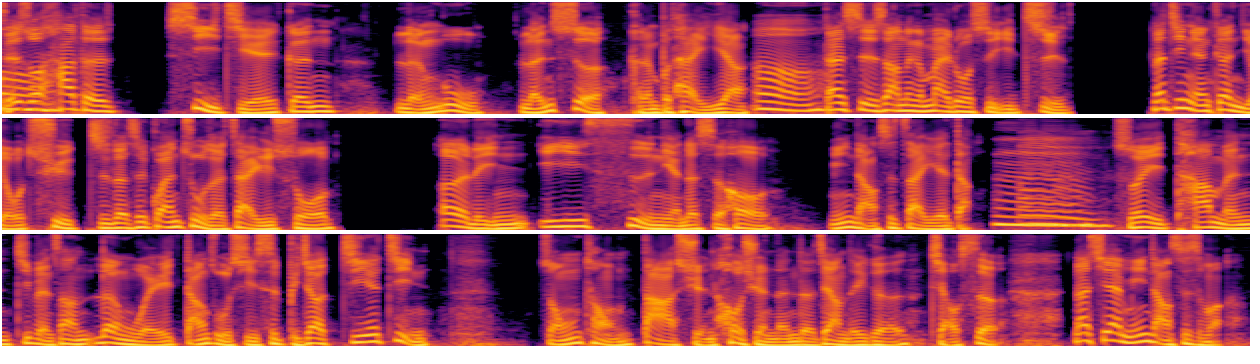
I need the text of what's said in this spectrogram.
只是说它的细节跟人物。人设可能不太一样，嗯，但事实上那个脉络是一致的。那今年更有趣、值得是关注的，在于说，二零一四年的时候，民党是在野党，嗯，所以他们基本上认为党主席是比较接近总统大选候选人的这样的一个角色。那现在民党是什么？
